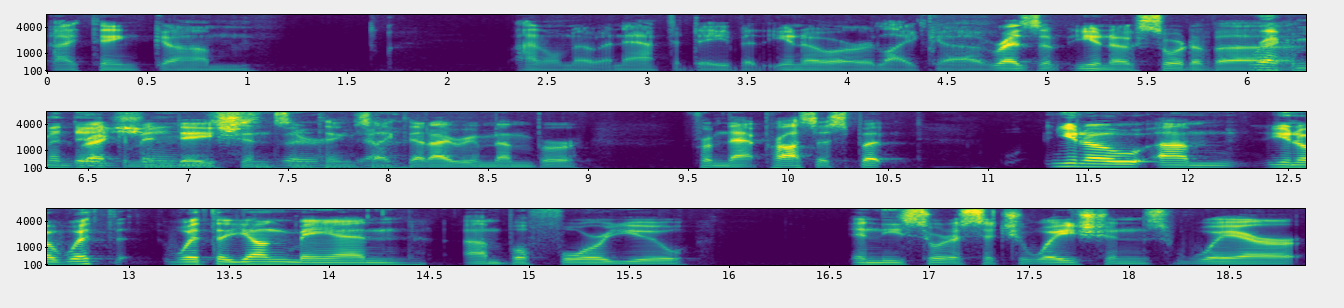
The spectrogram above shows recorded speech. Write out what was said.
I think. Um, I don't know, an affidavit, you know, or like a resume, you know, sort of a Recommendations recommendations there, and things yeah. like that. I remember from that process, but you know, um, you know, with with a young man um, before you in these sort of situations where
